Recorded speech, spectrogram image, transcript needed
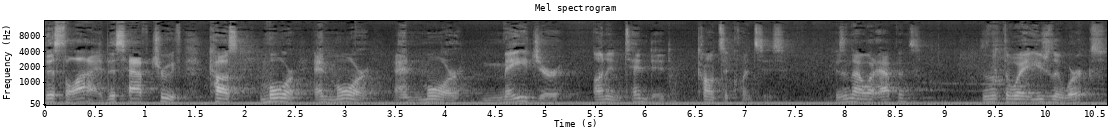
this lie, this half truth, cause more and more and more major unintended consequences. Isn't that what happens? Isn't that the way it usually works?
